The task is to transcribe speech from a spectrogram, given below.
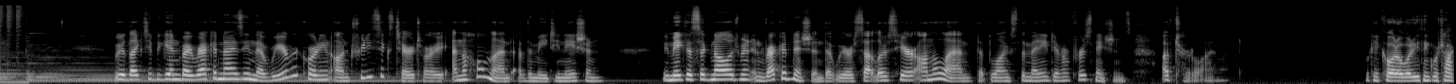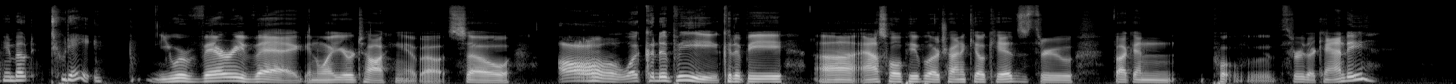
We would like to begin by recognizing that we are recording on Treaty 6 territory and the homeland of the Metis Nation. We make this acknowledgement in recognition that we are settlers here on the land that belongs to the many different First Nations of Turtle Island. Okay, Coda, what do you think we're talking about today? You were very vague in what you were talking about. So, oh, what could it be? Could it be uh, asshole people are trying to kill kids through fucking pu- through their candy?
